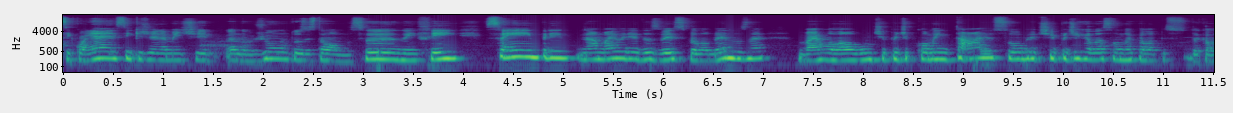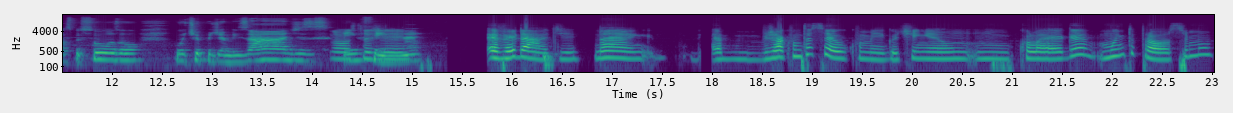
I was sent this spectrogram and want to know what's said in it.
se conhecem, que geralmente andam juntos, estão almoçando, enfim, sempre, na maioria das vezes, pelo menos, né? Vai rolar algum tipo de comentário sobre o tipo de relação daquela, daquelas pessoas ou o tipo de amizades, Nossa, enfim, né? É verdade, né? É, já aconteceu comigo. Tinha um, um colega muito próximo.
